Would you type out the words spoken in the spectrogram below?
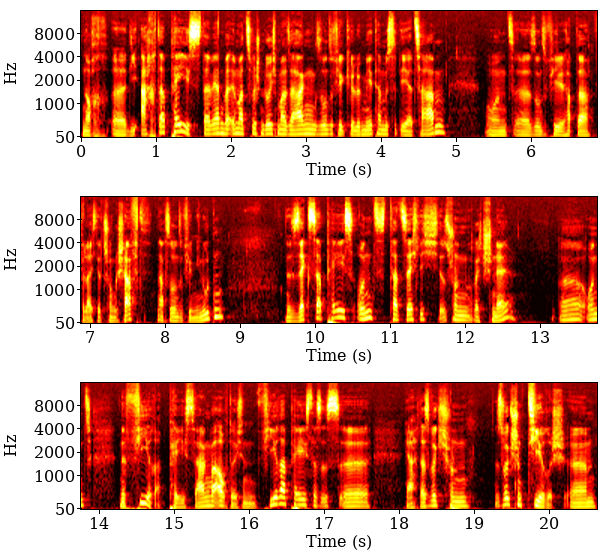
noch äh, die 8er Pace. Da werden wir immer zwischendurch mal sagen, so und so viele Kilometer müsstet ihr jetzt haben. Und äh, so und so viel habt ihr vielleicht jetzt schon geschafft, nach so und so vielen Minuten. Eine 6er Pace und tatsächlich, das ist schon recht schnell. Äh, und eine 4er Pace sagen wir auch durch. Ein 4er Pace, das ist, äh, ja, das ist wirklich schon, das ist wirklich schon tierisch. Ähm,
